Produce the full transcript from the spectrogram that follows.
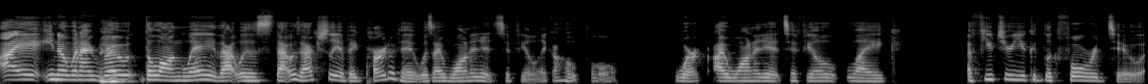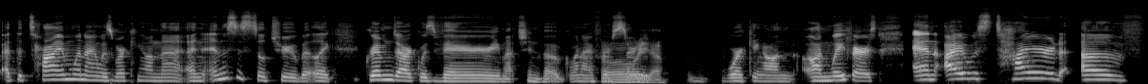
i you know when i wrote the long way that was that was actually a big part of it was i wanted it to feel like a hopeful work i wanted it to feel like a future you could look forward to. At the time when I was working on that, and, and this is still true, but like Grimdark was very much in vogue when I first oh, started yeah. Working on on Wayfarers. And I was tired of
